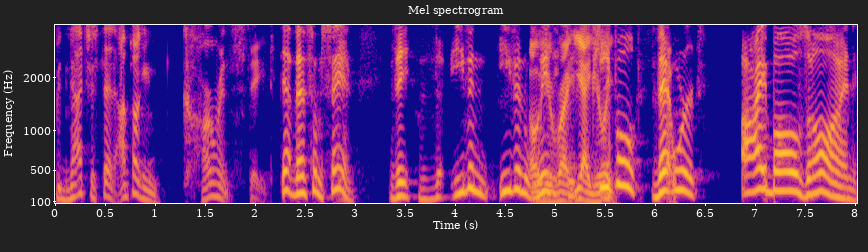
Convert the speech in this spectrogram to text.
But not just that, I'm talking current state. Yeah, that's what I'm saying. The, the even even Oh, when you're right. Yeah, you're right. people that were eyeballs on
